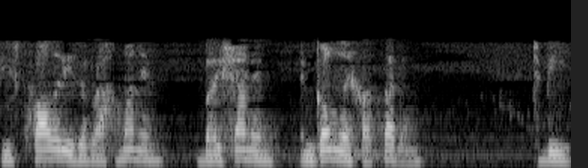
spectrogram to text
these qualities of Rahmanim, Baishanim, and Gomle Chasadim, to be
